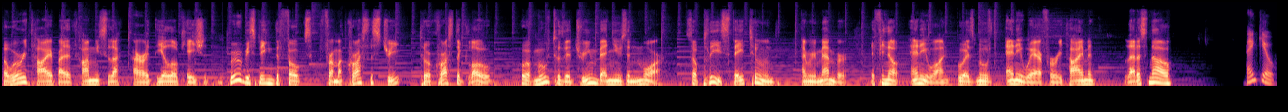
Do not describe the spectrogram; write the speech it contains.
but we'll retire by the time we select our ideal location. We will be speaking to folks from across the street to across the globe who have moved to their dream venues and more. So please stay tuned and remember if you know anyone who has moved anywhere for retirement, let us know. Thank you.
